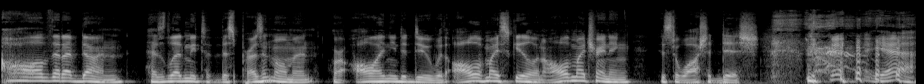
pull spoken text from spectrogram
All of that I've done has led me to this present moment where all I need to do with all of my skill and all of my training is to wash a dish. yeah.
